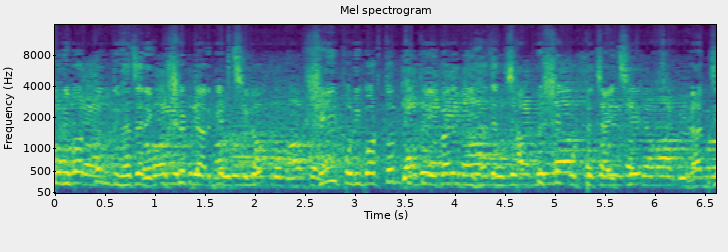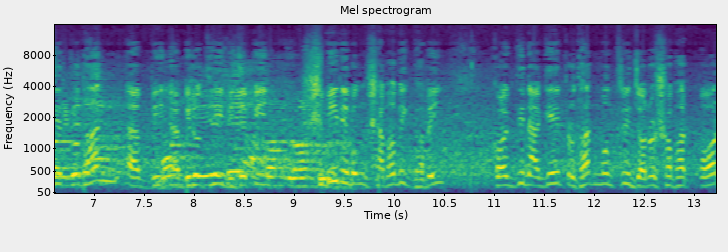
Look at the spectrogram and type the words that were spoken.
পরিবর্তন দুই হাজার একুশের টার্গেট ছিল, সেই পরিবর্তন কিন্তু এবারে দুই হাজার ছাব্বিশে করতে চাইছে রাজ্যের প্রধান বিরোধী বিজেপি শিবির এবং স্বাভাবিকভাবেই কয়েকদিন আগে প্রধানমন্ত্রী জনসভার পর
